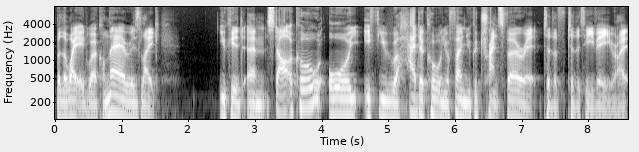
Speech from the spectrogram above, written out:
But the way it'd work on there is like you could um, start a call, or if you had a call on your phone, you could transfer it to the to the TV, right?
